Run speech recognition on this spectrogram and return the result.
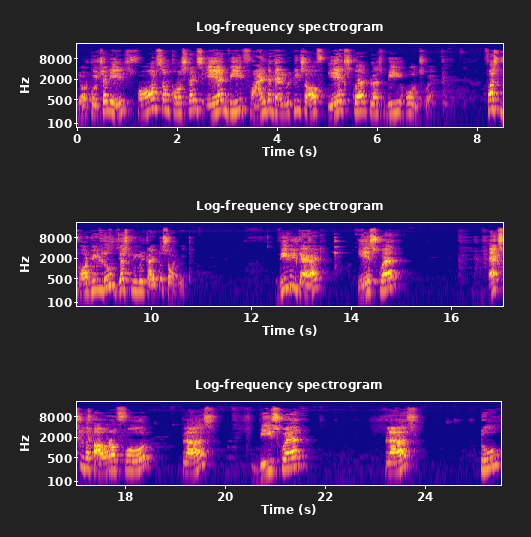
your question is for some constants a and b find the derivatives of ax square plus b whole square. First what we will do just we will try to solve it. We will get a square x to the power of 4 plus b square plus 2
